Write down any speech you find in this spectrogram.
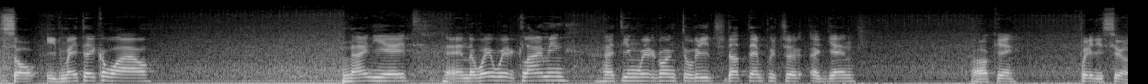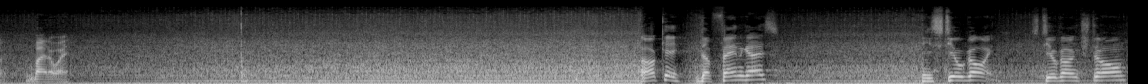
so it may take a while 98 and the way we're climbing I think we're going to reach that temperature again okay pretty soon by the way okay the fan guys He's still going, still going strong.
